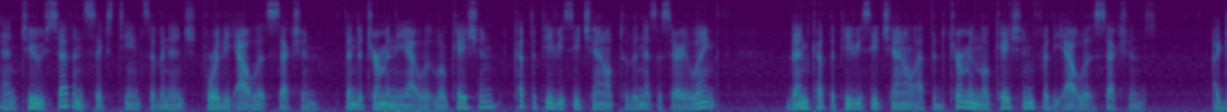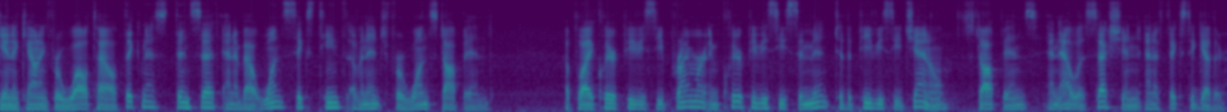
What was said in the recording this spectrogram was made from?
and 2 7 16ths of an inch for the outlet section. Then determine the outlet location, cut the PVC channel to the necessary length, then cut the PVC channel at the determined location for the outlet sections. Again accounting for wall tile thickness, thin set, and about 1 16th of an inch for one stop end. Apply clear PVC primer and clear PVC cement to the PVC channel, stop ends, and outlet section and affix together.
